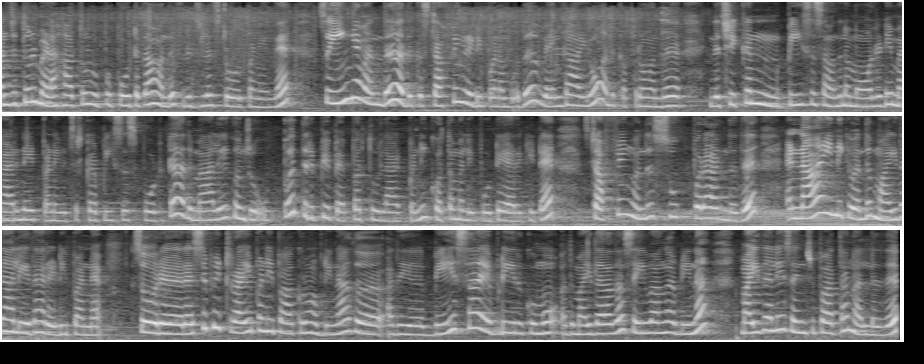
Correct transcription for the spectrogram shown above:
மஞ்சத்தூள் மிளகாத்தூள் உப்பு போட்டு தான் வந்து ஃப்ரிட்ஜில் ஸ்டோர் பண்ணியிருந்தேன். ஸோ இங்கே வந்து அதுக்கு ஸ்டஃபிங் ரெடி பண்ணும்போது வெங்காயம் அதுக்கப்புறம் வந்து இந்த சிக்கன் பீசஸை வந்து நம்ம ஆல்ரெடி மேரினேட் பண்ணி வச்சுருக்கிற பீசஸ் போட்டுட்டு அது மேலேயே கொஞ்சம் உப்பு திருப்பி பெப்பர் தூள் ஆட் பண்ணி கொத்தமல்லி போட்டு இறக்கிட்டேன். ஸ்டஃபிங் வந்து சூப்பராக இருந்தது. அண்ட் நான் இன்றைக்கி வந்து மைதாலேயே தான் ரெடி பண்ணேன். ஸோ ஒரு ரெசிபி ட்ரை பண்ணி பார்க்குறோம் அப்படின்னா அது அது பேஸாக எப்படி இருக்குமோ அது மைதாவில் தான் செய்வாங்க அப்படின்னா மைதாலே செஞ்சு பார்த்தா நல்லது.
